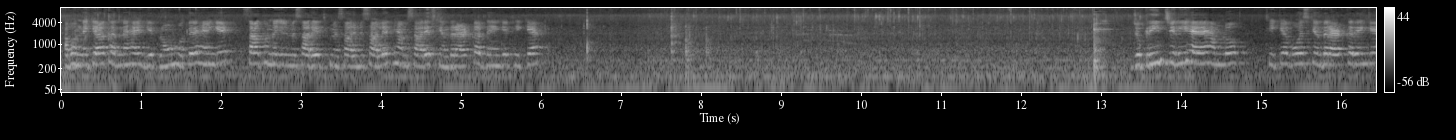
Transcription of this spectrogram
अब हमने क्या करना है, ये ब्राउन होते रहेंगे। साथ हमने जो सारे सारे मसाले थे, हम सारे इसके अंदर ऐड कर देंगे, ठीक है? जो ग्रीन चिली है हम लोग, ठीक है, वो इसके अंदर ऐड करेंगे।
